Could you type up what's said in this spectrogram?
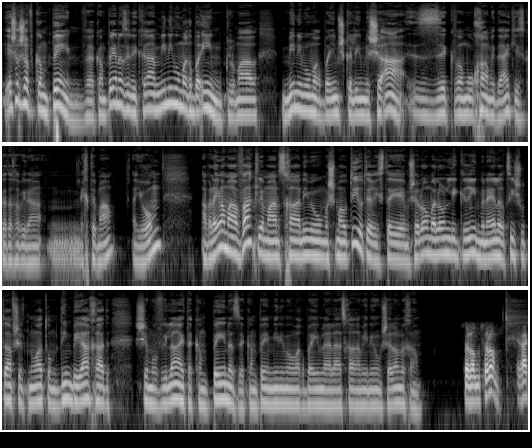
יש עכשיו קמפיין, והקמפיין הזה נקרא מינימום 40, כלומר מינימום 40 שקלים לשעה. זה כבר מאוחר מדי, כי עסקת החבילה נחתמה היום. אבל האם המאבק למען שכר המינימום משמעותי יותר הסתיים? שלום, אלון לי גרין, מנהל ארצי שותף של תנועת עומדים ביחד, שמובילה את הקמפיין הזה, קמפיין מינימום 40 להעלאת שכר המינימום. שלום לך. שלום, שלום. רק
